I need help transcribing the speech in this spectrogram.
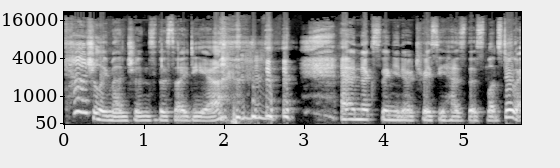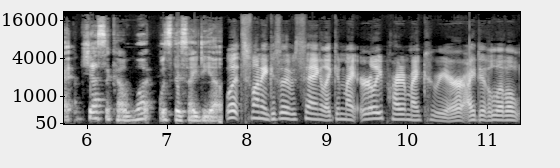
casually mentions this idea. and next thing you know, Tracy has this, let's do it. Jessica, what was this idea? Well, it's funny because I was saying, like, in my early part of my career, I did a little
